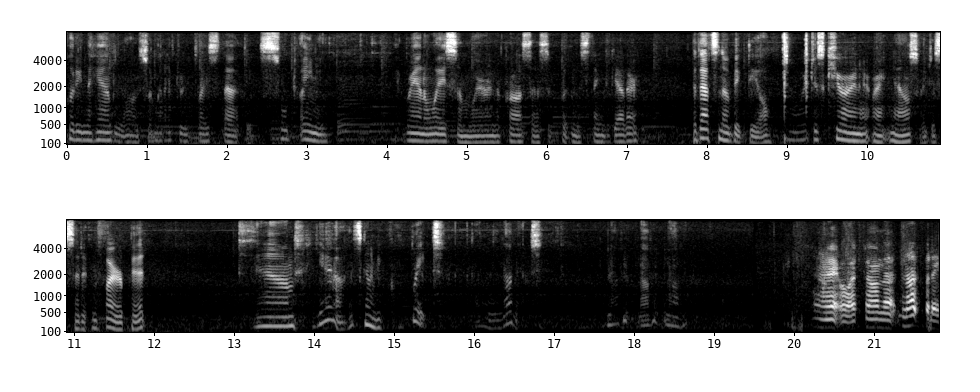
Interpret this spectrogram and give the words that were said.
putting the handle on, so I'm going to have to replace that. It's so tiny. It ran away somewhere in the process of putting this thing together. But that's no big deal. We're just curing it right now, so I just set it in the fire pit. And yeah, it's going to be great. I love it. Love it, love it, love it. All right, well, I found that nut, but I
